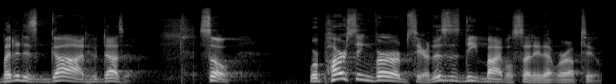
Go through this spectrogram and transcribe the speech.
but it is God who does it. So, we're parsing verbs here. This is deep Bible study that we're up to.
